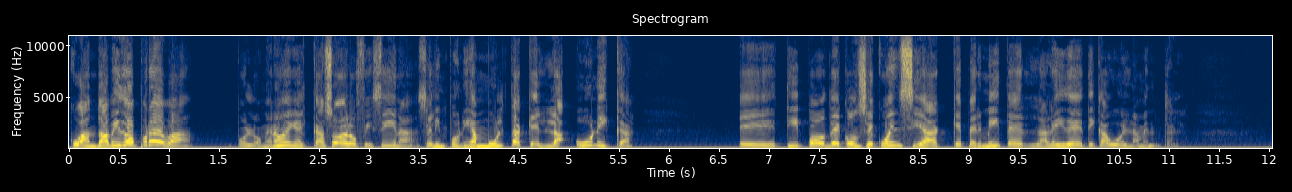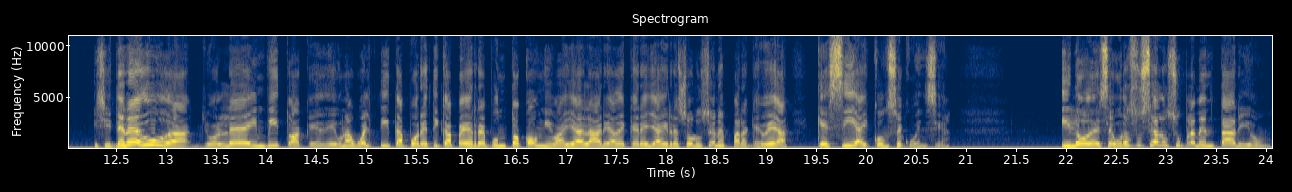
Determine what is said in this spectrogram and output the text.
Cuando ha habido prueba, por lo menos en el caso de la oficina, se le imponían multas, que es la única eh, tipo de consecuencia que permite la ley de ética gubernamental. Y si tiene duda, yo le invito a que dé una vueltita por eticapr.com y vaya al área de querellas y resoluciones para que vea que sí hay consecuencias. Y lo del seguro social o suplementario,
